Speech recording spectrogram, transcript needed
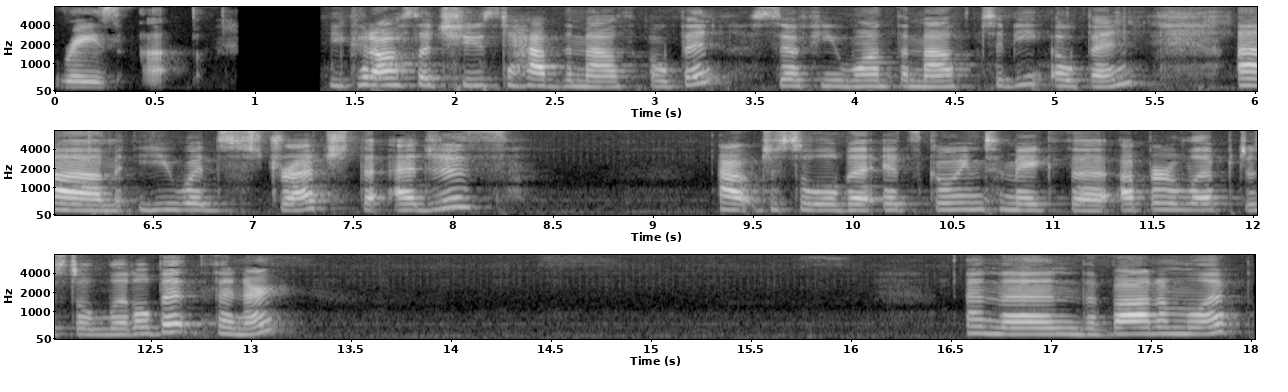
raise up. You could also choose to have the mouth open. So if you want the mouth to be open, um, you would stretch the edges out just a little bit. It's going to make the upper lip just a little bit thinner. And then the bottom lip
